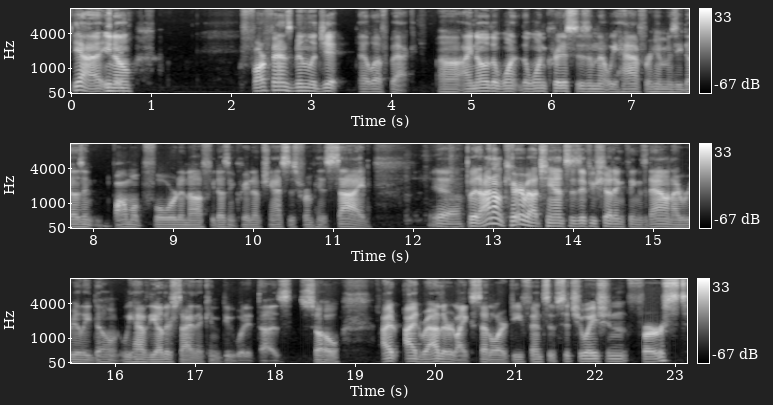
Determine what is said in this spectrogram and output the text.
Yeah, you know, Farfan's been legit at left back. Uh, I know the one the one criticism that we have for him is he doesn't bomb up forward enough. He doesn't create enough chances from his side. Yeah. But I don't care about chances if you're shutting things down. I really don't. We have the other side that can do what it does. So I'd I'd rather like settle our defensive situation first.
